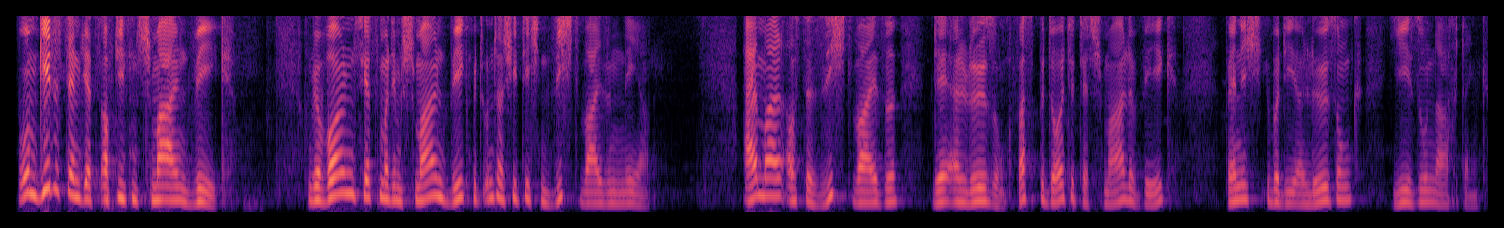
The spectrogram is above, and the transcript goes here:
Worum geht es denn jetzt auf diesem schmalen Weg? Und wir wollen uns jetzt mal dem schmalen Weg mit unterschiedlichen Sichtweisen nähern. Einmal aus der Sichtweise der Erlösung. Was bedeutet der schmale Weg, wenn ich über die Erlösung Jesu nachdenke?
